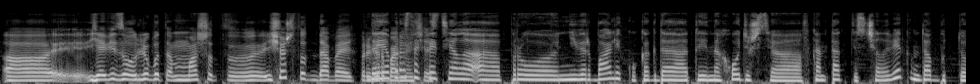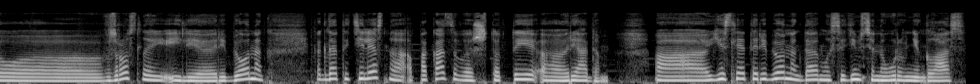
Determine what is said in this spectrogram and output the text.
А, я видела, Люба там машет э, еще что-то добавить про да вербальную я просто часть. хотела а, про невербалику, когда ты находишься в контакте с человеком, да, будь то взрослый или ребенок, когда ты телесно показываешь, что ты а, рядом. А, если это ребенок, да, мы садимся на уровне глаз,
